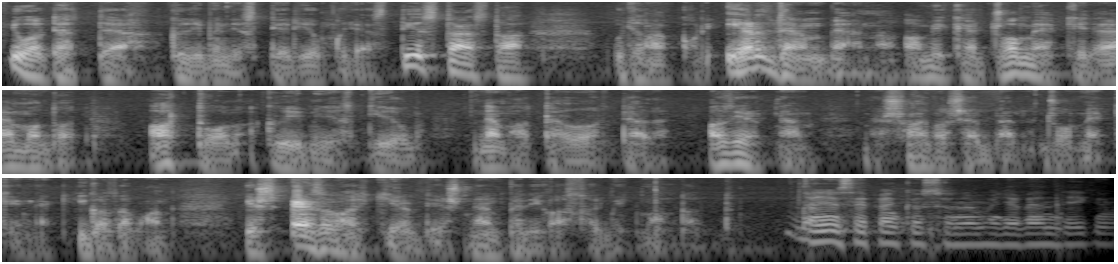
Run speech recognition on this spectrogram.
Jól tette a külügyminisztérium, hogy ezt tisztázta, ugyanakkor érdemben, amiket John McCain elmondott, attól a külügyminisztérium nem határozott el. Azért nem, mert sajnos ebben John McCainnek igaza van. És ez a nagy kérdés, nem pedig az, hogy mit mondott. Nagyon szépen köszönöm, hogy a vendégünk.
